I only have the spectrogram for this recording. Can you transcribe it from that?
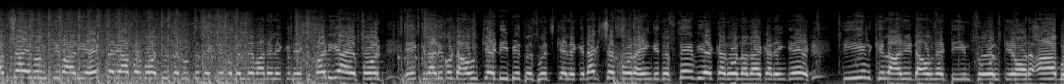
अब शायद उनकी बारी है। हेक्टर यहाँ पर मौजूद ज़रूर से देखने को मिलने वाले लेकिन एक बढ़िया एफर्ट एक खिलाड़ी को डाउन किया डीबीएस पे स्विच किया लेकिन अक्षर को रहेंगे जो सेवियर का रोल अदा करेंगे। तीन खिलाड़ी डाउन है टीम सोल के और अब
